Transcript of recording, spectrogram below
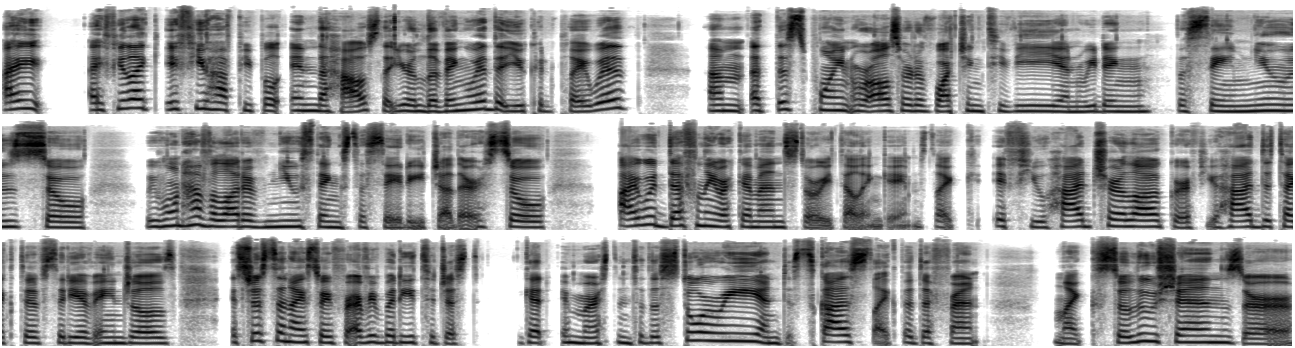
I I feel like if you have people in the house that you're living with that you could play with, um, at this point we're all sort of watching TV and reading the same news, so we won't have a lot of new things to say to each other. So I would definitely recommend storytelling games. Like if you had Sherlock or if you had Detective City of Angels, it's just a nice way for everybody to just get immersed into the story and discuss like the different like solutions or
